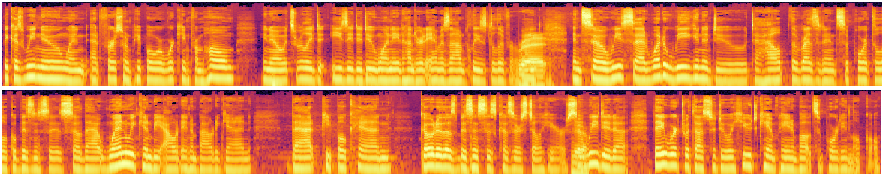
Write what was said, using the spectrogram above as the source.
because we knew when at first when people were working from home, you know, it's really d- easy to do one eight hundred Amazon please deliver, right? Right. And so we said, what are we going to do to help the residents support the local businesses so that when we can be out and about again, that people can go to those businesses because they're still here. So Yeah. we did a, they worked with us to do a huge campaign about supporting local.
